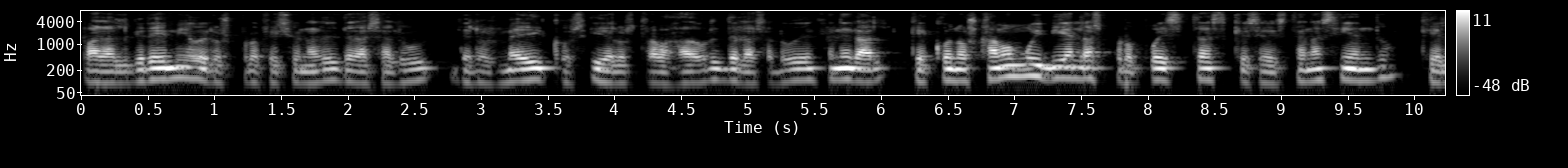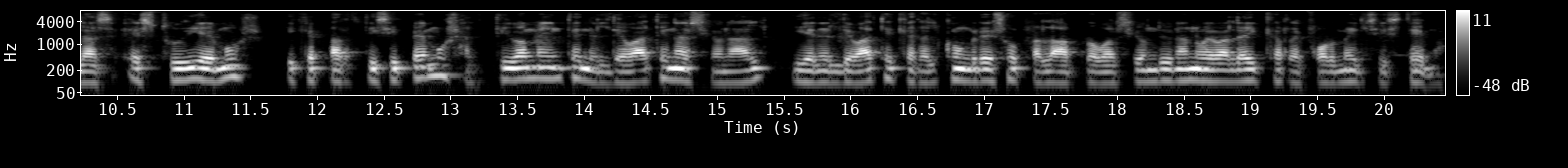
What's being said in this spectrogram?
para el gremio de los profesionales de la salud, de los médicos y de los trabajadores de la salud en general, que conozcamos muy bien las propuestas que se están haciendo, que las estudiemos y que participemos activamente en el debate nacional y en el debate que hará el Congreso para la aprobación de una nueva ley que reforme el sistema.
